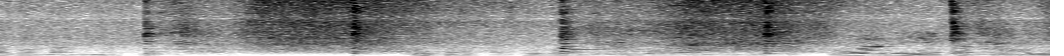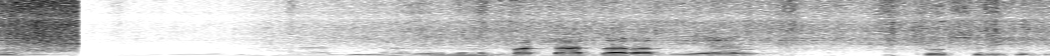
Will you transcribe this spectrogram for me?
আর না তো কোথাও থাকে বাইরে রান্না ওরা নিয়ে থাকে বললাম এইগুলো পাতা দ্বারা দিয়ে চুরচুরি করব।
